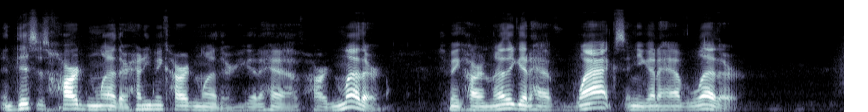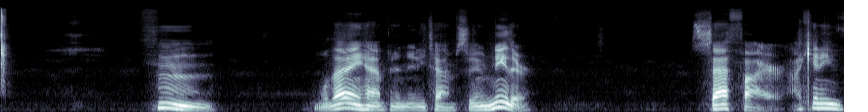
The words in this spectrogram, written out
And this is hardened leather. How do you make hardened leather? You gotta have hardened leather. To make hardened leather, you gotta have wax and you gotta have leather. Hmm. Well, that ain't happening anytime soon, neither. Sapphire. I can't even.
